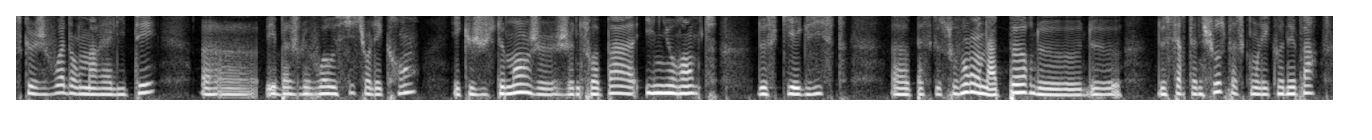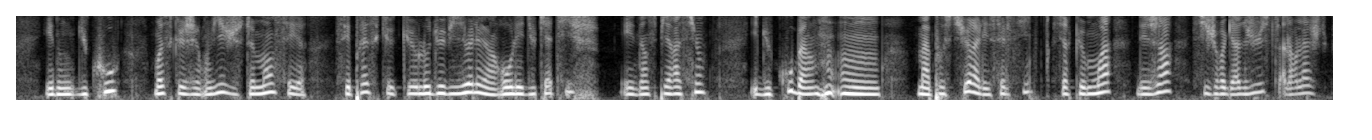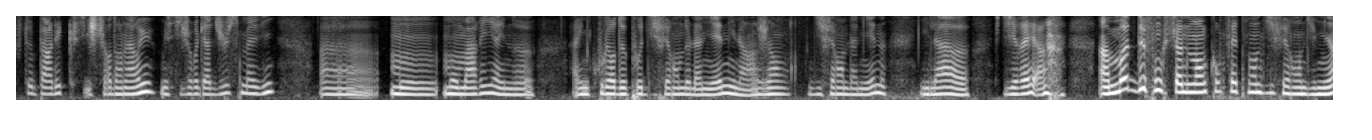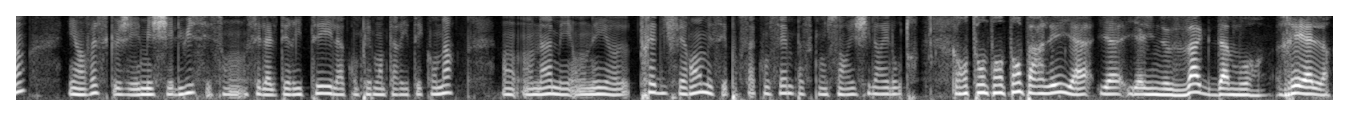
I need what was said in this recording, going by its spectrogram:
ce que je vois dans ma réalité, euh, et ben je le vois aussi sur l'écran, et que justement je, ne sois pas ignorante de ce qui existe, euh, parce que souvent on a peur de, certaines choses parce qu'on les connaît pas. Et donc du coup, moi ce que j'ai envie justement, c'est presque que l'audiovisuel ait un rôle éducatif et d'inspiration. Et du coup, ben ma posture, elle est celle-ci. C'est-à-dire que moi, déjà, si je regarde juste, alors là, je, te parlais que si je sors dans la rue, mais si je regarde juste ma vie, euh, mon, mon mari a une a une couleur de peau différente de la mienne, il a un genre différent de la mienne, il a, euh, je dirais, un, mode de fonctionnement complètement différent du mien. Et en fait, ce que j'ai aimé chez lui, c'est l'altérité et la complémentarité qu'on a. On, a, mais on est euh, très différents, mais c'est pour ça qu'on s'aime parce qu'on s'enrichit l'un et l'autre. Quand on t'entend parler, il y a, y, a, y a, une vague d'amour réel.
